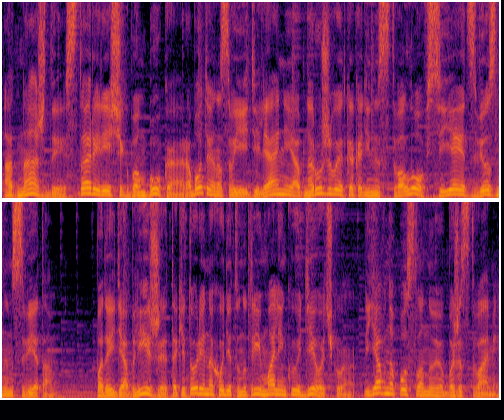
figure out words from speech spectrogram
Однажды старый резчик бамбука, работая на своей деляне, обнаруживает, как один из стволов сияет звездным светом. Подойдя ближе, Такитори находит внутри маленькую девочку, явно посланную божествами.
